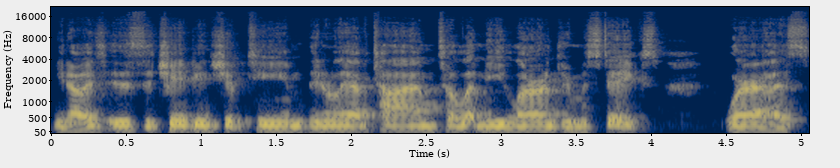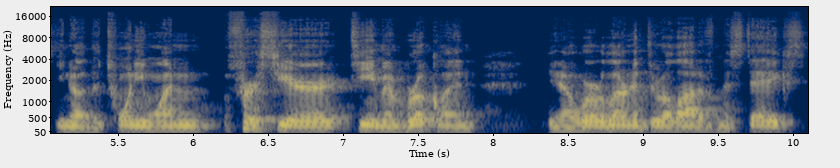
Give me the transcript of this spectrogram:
you know, it's, it's a championship team. They don't really have time to let me learn through mistakes. Whereas, you know, the 21 first year team in Brooklyn, you know, we're learning through a lot of mistakes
